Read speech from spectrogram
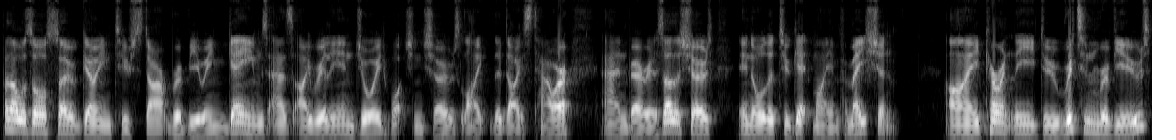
but I was also going to start reviewing games as I really enjoyed watching shows like The Dice Tower and various other shows in order to get my information. I currently do written reviews,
